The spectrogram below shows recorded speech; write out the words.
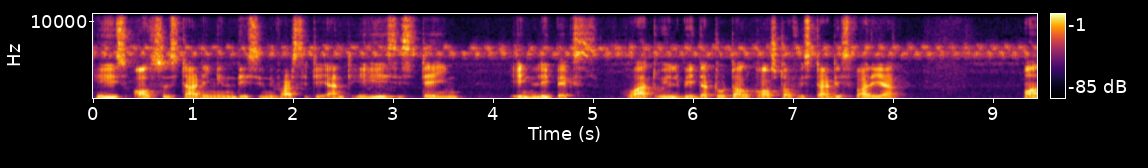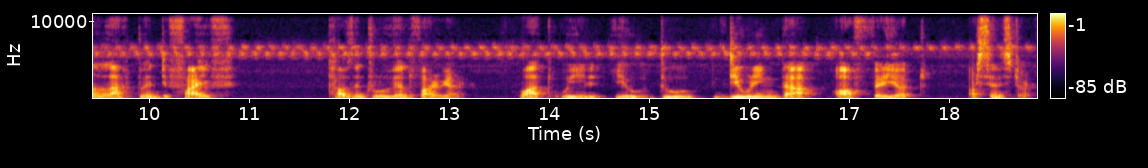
He is also studying in this university and he is staying in Lipex. What will be the total cost of studies per year? One lakh twenty-five thousand ruble per year. What will you do during the off period or semester?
